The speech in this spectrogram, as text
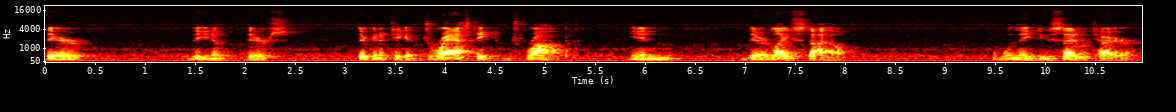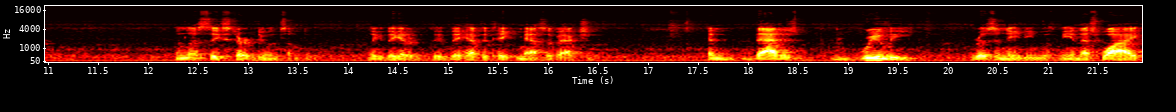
They're, they, you know, there's, they're going to take a drastic drop in their lifestyle when they do decide to retire, unless they start doing something. Like they got they, they have to take massive action, and that is really resonating with me, and that's why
